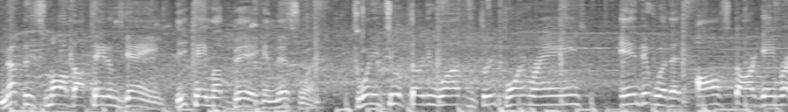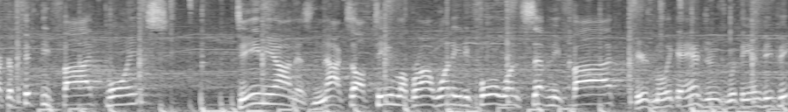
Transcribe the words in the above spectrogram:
Nothing small about Tatum's game. He came up big in this one. 22 of 31 from three-point range ended with an all-star game record 55 points. Team Giannis knocks off Team LeBron 184-175. Here's Malika Andrews with the MVP.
